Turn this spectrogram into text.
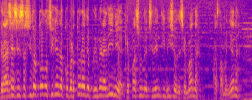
Gracias, eso ha sido todo. Sigan la cobertura de primera línea. Que pase un excelente inicio de semana. Hasta mañana.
